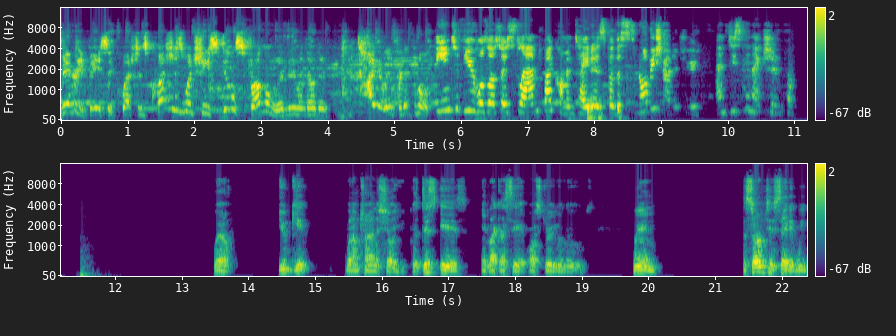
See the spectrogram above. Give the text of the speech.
very basic questions, questions which she still struggled with, even though they're entirely predictable. The interview was also slammed by commentators for the snobbish attitude and disconnection from Well, you get what I'm trying to show you because this is, and like I said, Australian news. When conservatives say that we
